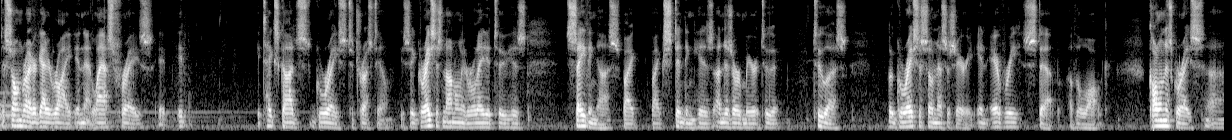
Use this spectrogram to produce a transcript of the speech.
The songwriter got it right in that last phrase. It, it, it takes God's grace to trust Him. You see, grace is not only related to His saving us by, by extending His undeserved merit to it to us, but grace is so necessary in every step of the walk. Call on His grace uh,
